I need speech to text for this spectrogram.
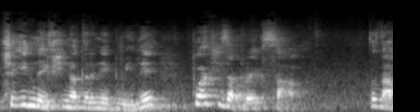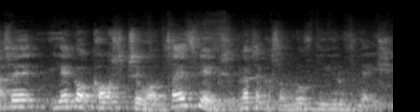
czy innej wsi na terenie gminy, płaci za projekt sam. To znaczy jego koszt przyłącza jest większy. Dlaczego są równi i równiejsi?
